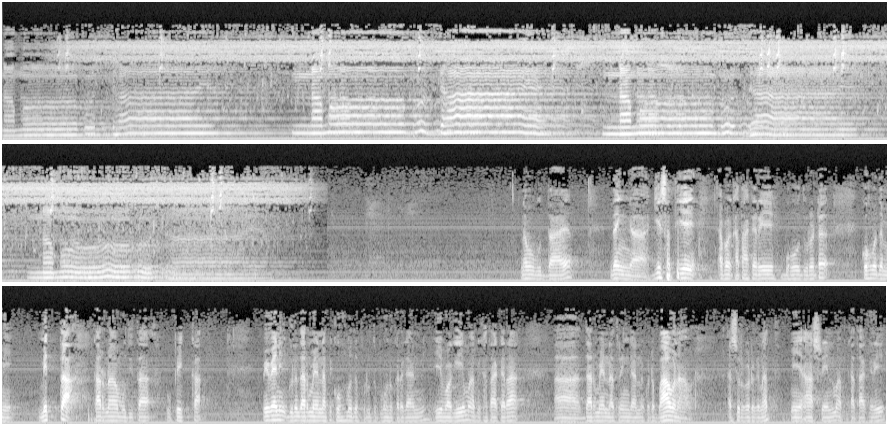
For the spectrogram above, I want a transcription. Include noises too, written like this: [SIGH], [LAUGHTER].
නමෝ බුද්ධාය නමෝ බුද්ධාය නමෝ බුද්ධාය නමෝ බුද්ධාය නමෝ බුද්ධාය දැන් ගිය සතියේ අප කතා කරේ බොහෝ දුරට කොහොමද මේ මෙත්තා කරුණා මුදිතා උපේක්ඛා මෙවැනි ගුණධර්මයන් අපි කොහොමද පුරුදු පුහුණු කරගන්නේ? ඒ වගේම අපි කතා කරා ධර්මයන් අතරින් ගන්නකොට භාවනාව. අසුර කොටගෙනත් මේ ආශ්‍රයෙන්ම අපි කතා කරේ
